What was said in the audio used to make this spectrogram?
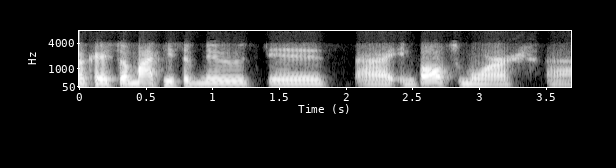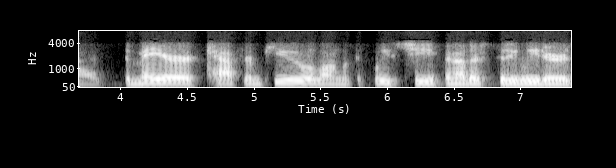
Okay, so my piece of news is uh, in Baltimore. Uh, the mayor, Catherine Pugh, along with the police chief and other city leaders,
